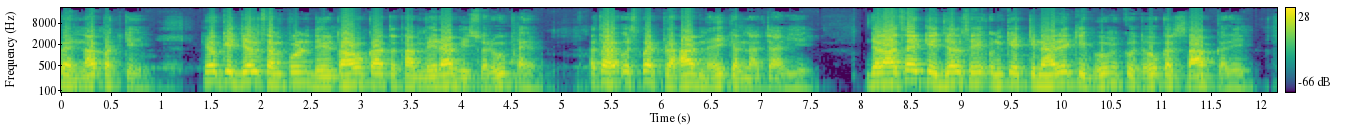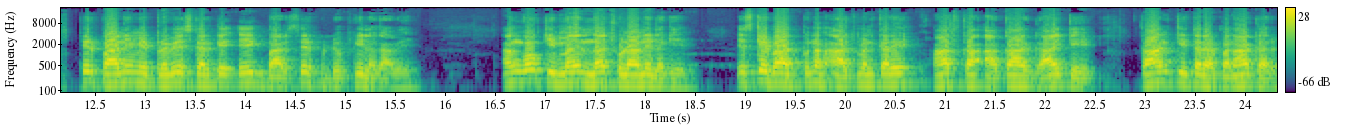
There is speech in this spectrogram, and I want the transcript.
पैर न पटके, क्योंकि जल संपूर्ण देवताओं का तथा मेरा भी स्वरूप है। अतः उस पर प्रहार नहीं करना चाहिए। जलाशय के जल से उनके किनारे की भूमि को धोकर साफ़ करे। फिर पानी में प्रवेश करके एक बार सिर्फ़ डुबकी लगावे। अंगों की मैल न छुड़ाने लगे। इसके बाद पुनः आचमन करे, हाथ का आकार गाय के कान की तरह बनाकर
